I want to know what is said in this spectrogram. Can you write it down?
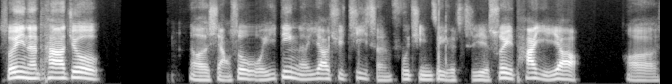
所以呢，他就呃想说，我一定呢要去继承父亲这个职业，所以他也要呃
